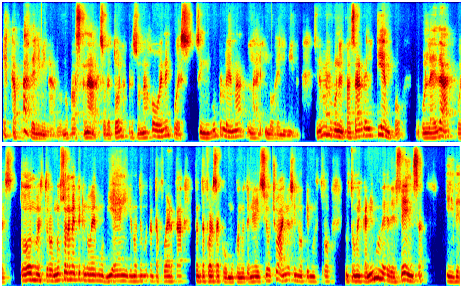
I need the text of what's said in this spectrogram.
es capaz de eliminarlo, no pasa nada. Sobre todo las personas jóvenes, pues sin ningún problema los eliminan. Sin embargo, con el pasar del tiempo, con la edad, pues todo nuestro, no solamente que no vemos bien y que no tengo tanta fuerza, tanta fuerza como cuando tenía 18 años, sino que nuestro, nuestro mecanismo de defensa y de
